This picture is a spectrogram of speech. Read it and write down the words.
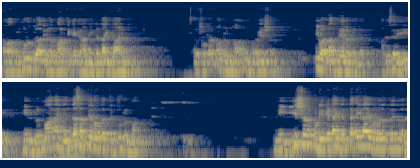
அவ பிரம்மருத்ராதிகளை பார்த்து கேட்கிறா நீங்கள்லாம் யாருன்னு? அவர் சொல்ற நான் பிரம்மா உன் பரமேஸ்வரன். இவெல்லாம் தேவர்கள். அது சரி. நீ பிரம்மானா எந்த சத்தியலோகத்திற்கு பிரம்மா? நீ ஈஸ்வரன் அப்படின்னு கேட்டா எந்த கைலாய பருவத்திலிருந்து வர?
